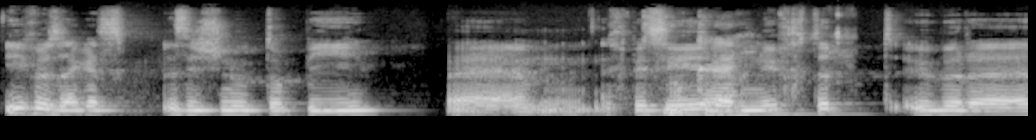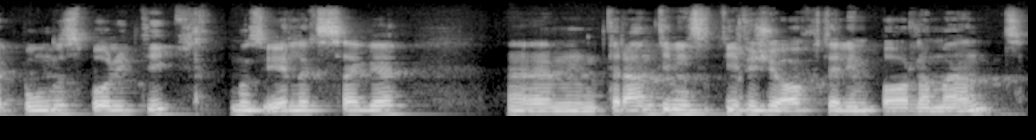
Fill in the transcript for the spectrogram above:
Ich würde sagen, es ist eine Utopie. Ähm, ich bin sehr okay. ernüchtert über äh, Bundespolitik, muss ich ehrlich sagen. Ähm, die Renteninitiative ist ja aktuell im Parlament.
